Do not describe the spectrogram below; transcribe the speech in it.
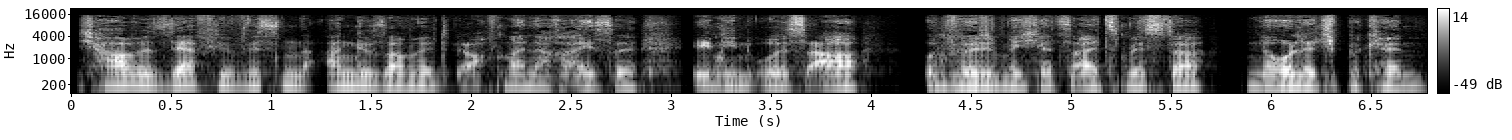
ich habe sehr viel Wissen angesammelt auf meiner Reise in den USA und würde mich jetzt als Mr. Knowledge bekennen.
